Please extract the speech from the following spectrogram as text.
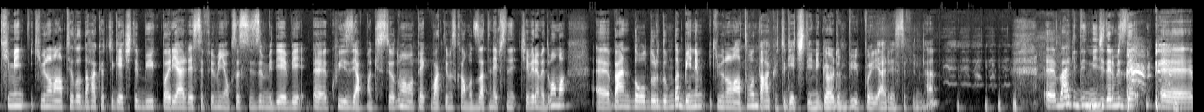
kimin 2016 yılı daha kötü geçti büyük bariyer resifi mi yoksa sizin mi diye bir e, quiz yapmak istiyordum ama pek vaktimiz kalmadı. Zaten hepsini çeviremedim ama e, ben doldurduğumda benim 2016'mın daha kötü geçtiğini gördüm büyük bariyer resifinden. e, belki dinleyicilerimiz de... E,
